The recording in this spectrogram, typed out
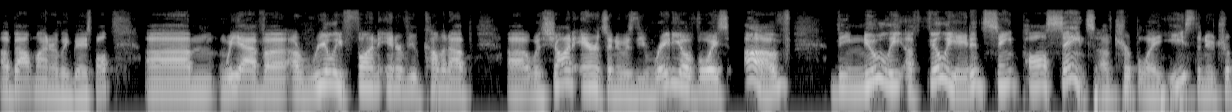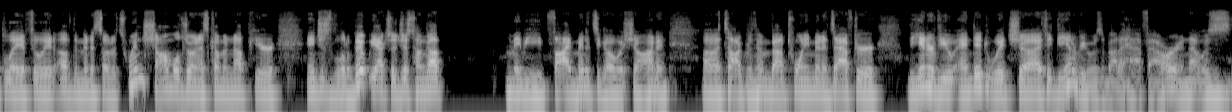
about minor league baseball. Um, we have a, a really fun interview coming up uh, with Sean Aronson, who is the radio voice of the newly affiliated St. Paul Saints of AAA East, the new AAA affiliate of the Minnesota Twins. Sean will join us coming up here in just a little bit. We actually just hung up maybe five minutes ago with Sean and uh, talked with him about 20 minutes after the interview ended, which uh, I think the interview was about a half hour, and that was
